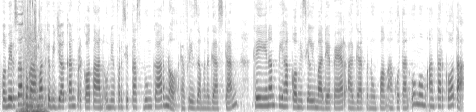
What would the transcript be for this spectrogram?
Pemirsa pengamat kebijakan perkotaan Universitas Bung Karno, Efriza menegaskan keinginan pihak Komisi 5 DPR agar penumpang angkutan umum antar kota,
